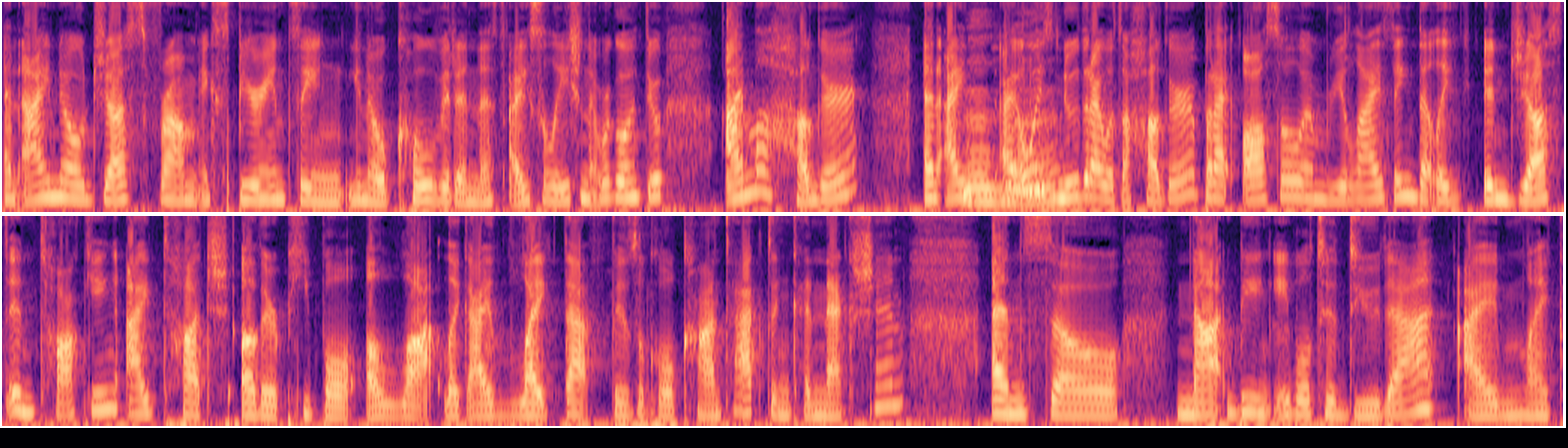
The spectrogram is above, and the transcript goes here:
And I know just from experiencing, you know, COVID and this isolation that we're going through, I'm a hugger, and I I always mm-hmm. knew that I was a hugger, but I also am realizing that like in just in talking, I touch other people a lot. Like I like that physical contact and connection, and so not being able to do that, I'm like,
